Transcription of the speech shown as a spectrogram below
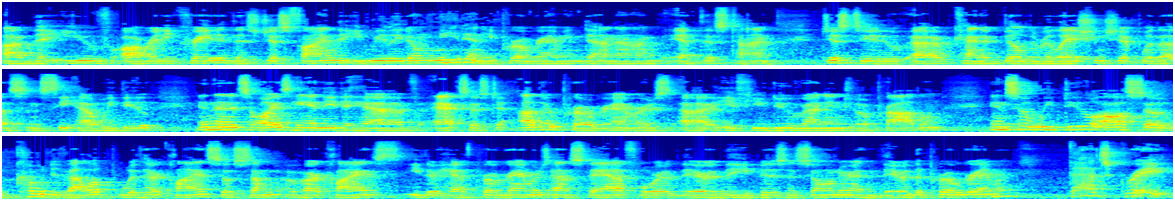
uh, that you've already created that's just fine, that you really don't need any programming done on at this time just to uh, kind of build a relationship with us and see how we do. And then it's always handy to have access to other programmers uh, if you do run into a problem. And so we do also co-develop with our clients. So some of our clients either have programmers on staff or they're the business owner and they're the programmer. That's great.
